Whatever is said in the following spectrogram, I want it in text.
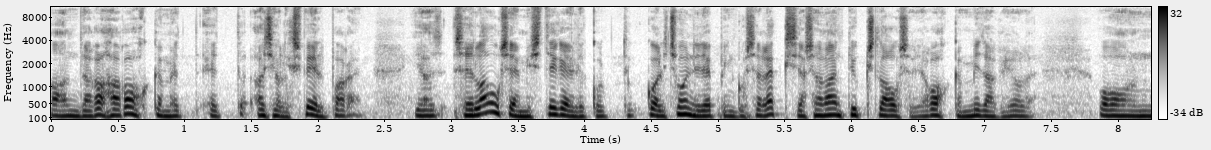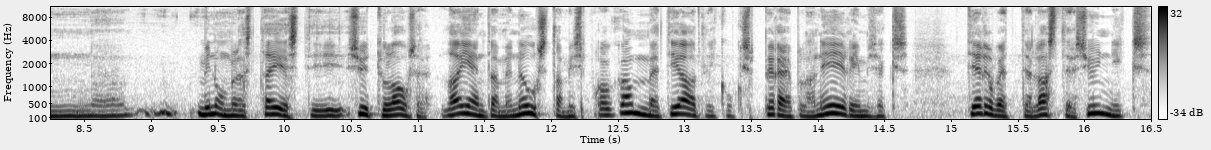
anda raha rohkem, et, et asi oleks veel parem. ja see lause, mis tegelikult koalitsioonilepingusse läks ja see on ainult üks lause ja rohkem midagi ei ole. On äh, minu meelest täiesti süütu lause, laiendame nõustamisprogramme teadlikuks pere planeerimiseks tervete laste sünniks,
